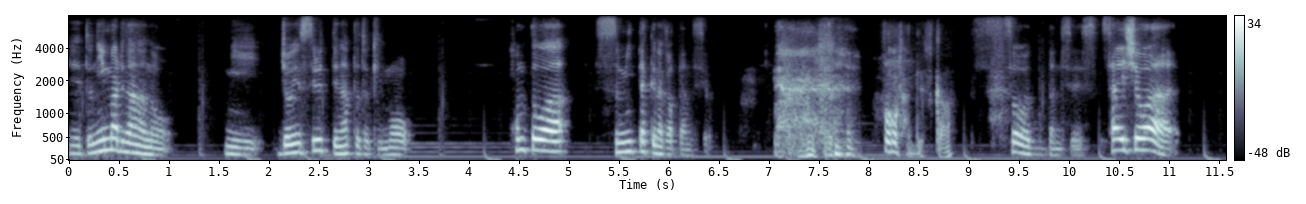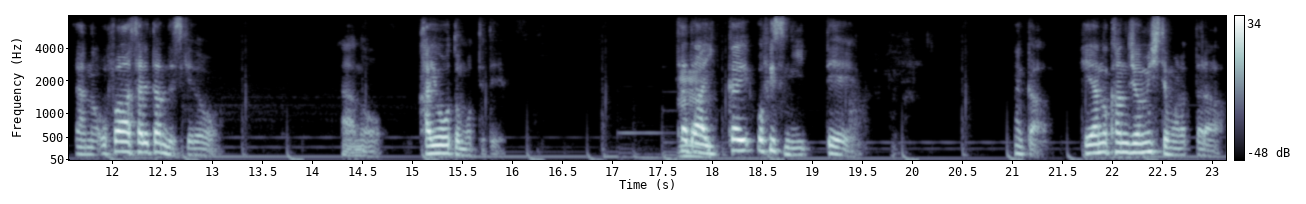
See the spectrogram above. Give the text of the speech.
えー、と207のにジョインするってなった時も、本当は住みたくなかったんですよ。そうなんですか？そうなんですね。最初はあのオファーされたんですけど、あの通おうと思ってて。ただ、うん一回オフィスに行って、なんか部屋の感じを見せてもらったら、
